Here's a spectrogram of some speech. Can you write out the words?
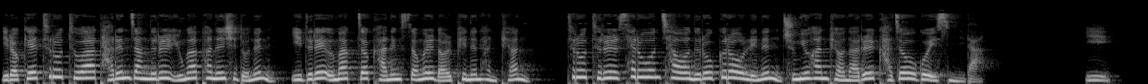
이렇게 트로트와 다른 장르를 융합하는 시도는 이들의 음악적 가능성을 넓히는 한편 트로트를 새로운 차원으로 끌어올리는 중요한 변화를 가져오고 있습니다. 2.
